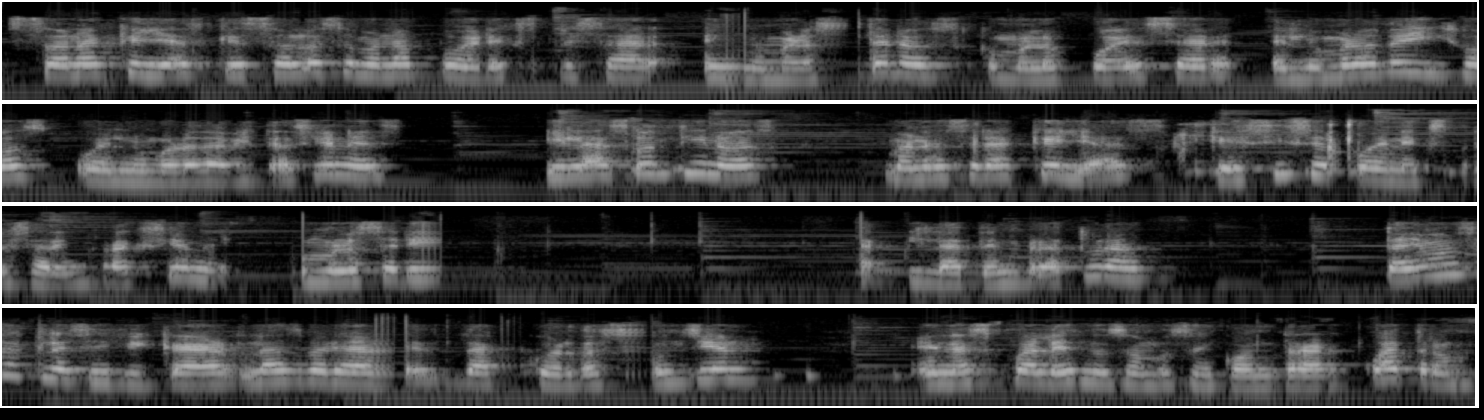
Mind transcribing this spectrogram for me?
son aquellas que solo se van a poder expresar en números enteros, como lo puede ser el número de hijos o el número de habitaciones. Y las continuas van a ser aquellas que sí se pueden expresar en fracciones, como lo sería y la temperatura. Vamos a clasificar las variables de acuerdo a su función, en las cuales nos vamos a encontrar cuatro.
